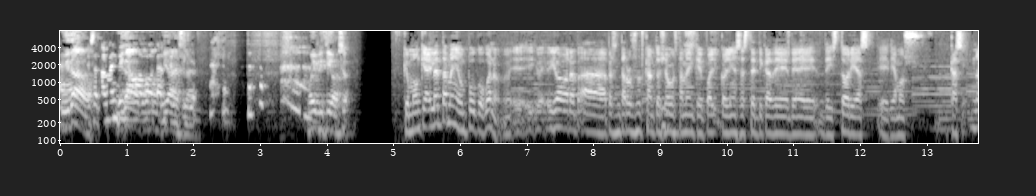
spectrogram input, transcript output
Cuidado. Eh, esa tamén tiña unha boa canción. Moi vicioso que Monkey Island tamén é un pouco bueno, eh, eu agora a presentarvos uns cantos xogos tamén que collen esa estética de, de, de historias eh, digamos, casi no,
